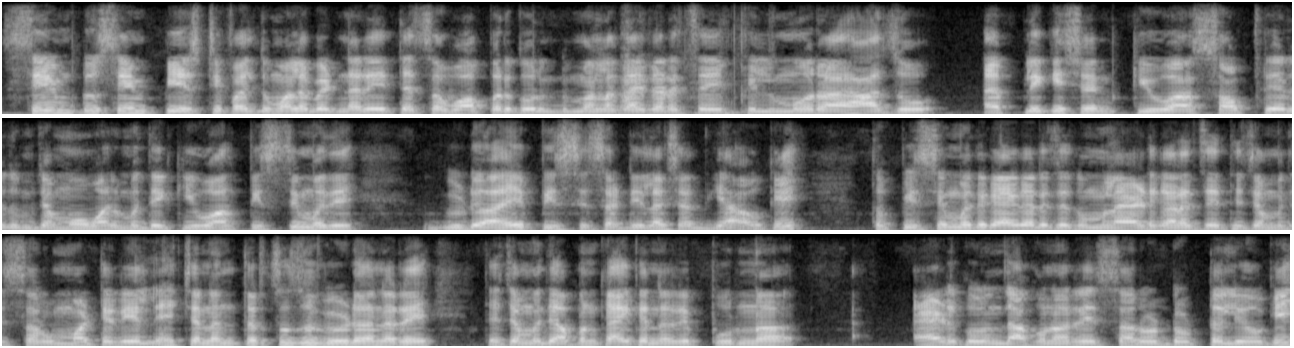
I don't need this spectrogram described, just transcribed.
same to same P H T file तुम्हाला भेटणार आहे. त्याचा वापर करून तुम्हाला काय करायचं आहे फिल्मोरा हा जो ॲप्लिकेशन किंवा सॉफ्टवेअर तुमच्या मोबाईलमध्ये किंवा पी सीमध्ये व्हिडिओ आहे पी सीसाठी लक्षात घ्या ओके तर पी सीमध्ये काय करायचं आहे तुम्हाला ॲड करायचं आहे त्याच्यामध्ये सर्व मटेरियल ह्याच्यानंतरचा जो व्हिडिओ येणार आहे त्याच्यामध्ये आपण काय करणार आहे पूर्ण ॲड करून दाखवणार आहे सर्व टोटली ओके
